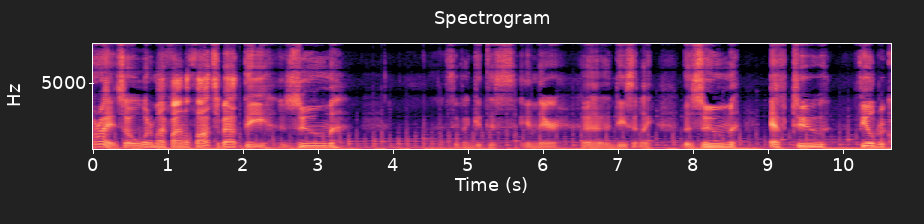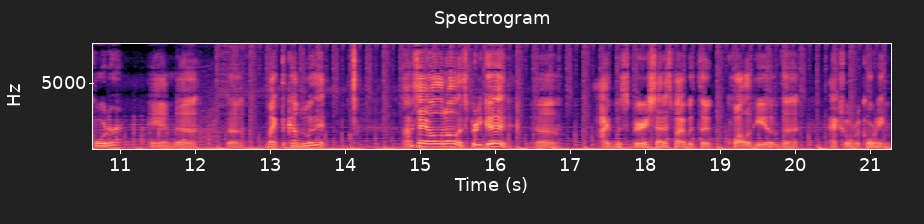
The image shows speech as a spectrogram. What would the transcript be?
All right, so what are my final thoughts about the Zoom Let's see if I can get this in there uh, decently. The Zoom F2 field recorder and uh, the mic that comes with it. I would say all in all, it's pretty good. Uh, I was very satisfied with the quality of the actual recording.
